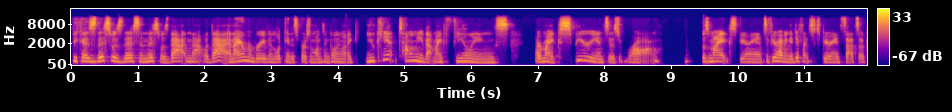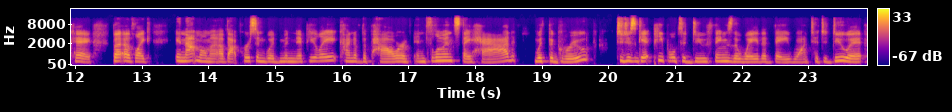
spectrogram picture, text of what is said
because this was this and this was that and that with that. And i remember even looking at this person once and going like you can't tell me that my feelings or my experience is wrong. It was my experience. If you're having a different experience that's okay. But of like in that moment of that person would manipulate kind of the power of influence they had with the group to just get people to do things the way that they wanted to do it,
